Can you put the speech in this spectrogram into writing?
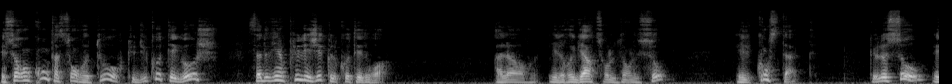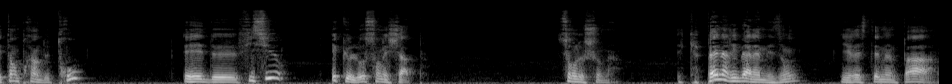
et se rend compte à son retour que du côté gauche, ça devient plus léger que le côté droit. Alors, il regarde dans le seau, et il constate que le seau est empreint de trous et de fissures et que l'eau s'en échappe sur le chemin. Et qu'à peine arrivé à la maison, il restait même pas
